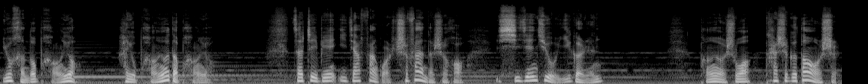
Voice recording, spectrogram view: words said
有很多朋友，还有朋友的朋友，在这边一家饭馆吃饭的时候，席间就有一个人。朋友说他是个道士，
